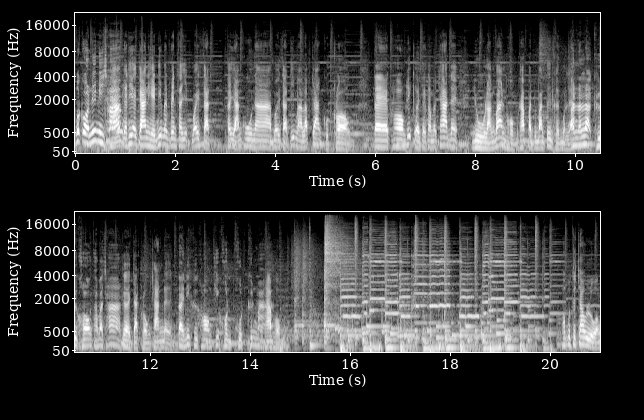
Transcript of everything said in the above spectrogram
เมื่อก่อนนี่มีช้างครับอย่างที่อาจารย์เห็นนี่มันเป็นบริษัทสยามคูนา บริษัทที่มารับจ้างขุดคลอง แต่คลองที่เกิดจากธรรมชาติเนี่ยอยู่หลังบ้านผมครับปัจจุบันตื้นเขินหมดแล้วอันนั้นแหละคือคลองธรรมชาติ เกิดจากโขลงช้างเดินแต่นี่คือคลองที่คนขุดขึ้นมาครับผม พระพุทธเจ้าหลวง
